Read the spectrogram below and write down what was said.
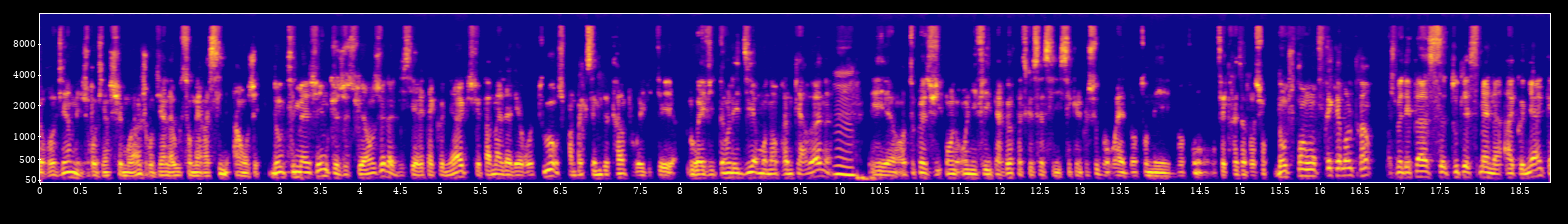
reviens, mais je reviens chez moi, je reviens là où sont mes racines, à Angers. Donc, t'imagines que je suis à Angers, là, d'ici à Cognac, je fais pas mal d'allers-retours, je prends le maximum de train pour éviter, pour éviter les dire mon empreinte carbone. Mm. Et euh, en tout cas, on, on, y fait hyper gaffe parce que ça, c'est quelque chose dont, ouais, dont on est, dont on fait très attention. Donc, je prends fréquemment le train. Je me déplace toutes les semaines à Cognac.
